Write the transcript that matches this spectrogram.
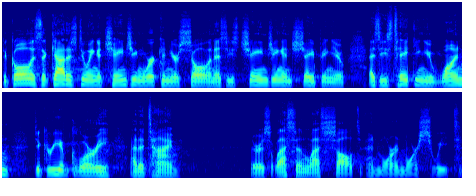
The goal is that God is doing a changing work in your soul, and as He's changing and shaping you, as He's taking you one degree of glory at a time, there is less and less salt and more and more sweet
